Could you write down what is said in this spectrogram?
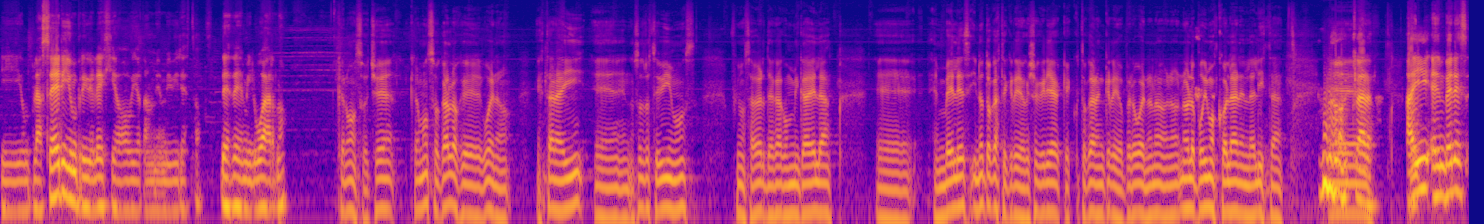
Y un placer y un privilegio, obvio, también vivir esto desde mi lugar, ¿no? Qué hermoso, che. Qué hermoso, Carlos, que bueno, estar ahí. Eh, nosotros te vimos, fuimos a verte acá con Micaela eh, en Vélez y no tocaste Creo, que yo quería que tocaran Creo, pero bueno, no, no, no lo pudimos colar en la lista. No, eh, claro. Ahí en Vélez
